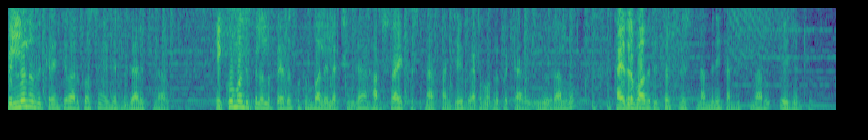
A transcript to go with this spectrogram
పిల్లలను విక్రయించే వారి కోసం ఏజెంట్లు గాలిస్తున్నారు. ఎక్కువ మంది పిల్లలు పేద కుటుంబాలే లక్ష్యంగా హర్ష్ రాయ్ కృష్ణ సంజయ్ వేట మొదలుపెట్టారు. ఈ వివరాలను హైదరాబాద్ రిసెప్షనిస్ట్ నందినికి అందిస్తున్నారు ఏజెంట్లు.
